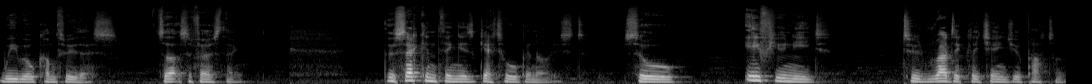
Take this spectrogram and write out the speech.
we will come through this. So that's the first thing. The second thing is get organised. So if you need to radically change your pattern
